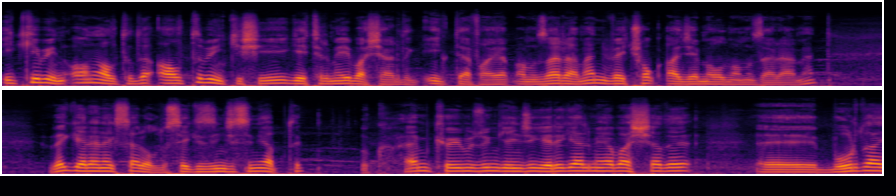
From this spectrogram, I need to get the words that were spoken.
2016'da 6000 kişiyi getirmeyi başardık ilk defa yapmamıza rağmen ve çok acemi olmamıza rağmen. Ve geleneksel oldu. Sekizincisini yaptık. Hem köyümüzün genci geri gelmeye başladı. Ee, burada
